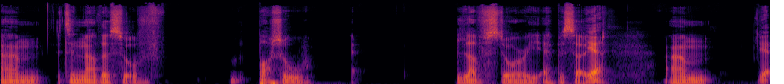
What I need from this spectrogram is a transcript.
Um, it's another sort of bottle love story episode. Yeah. Um, Yeah.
